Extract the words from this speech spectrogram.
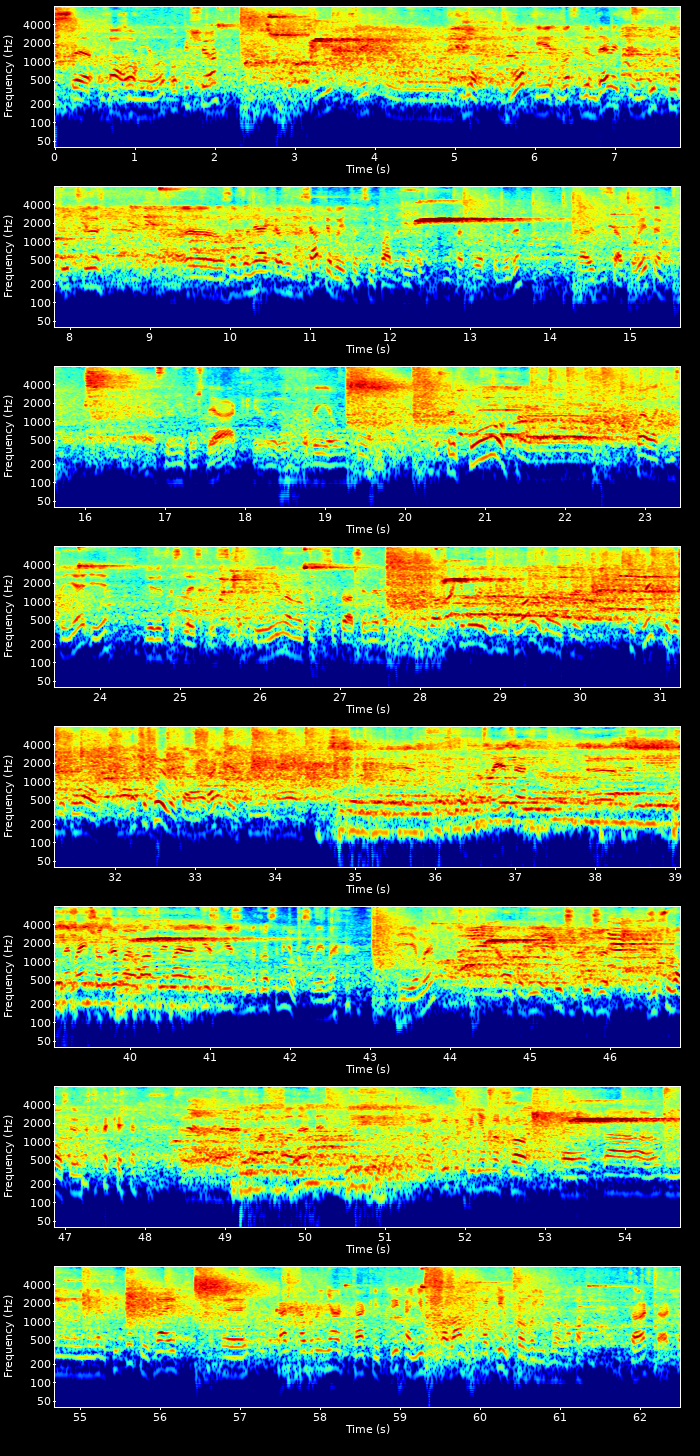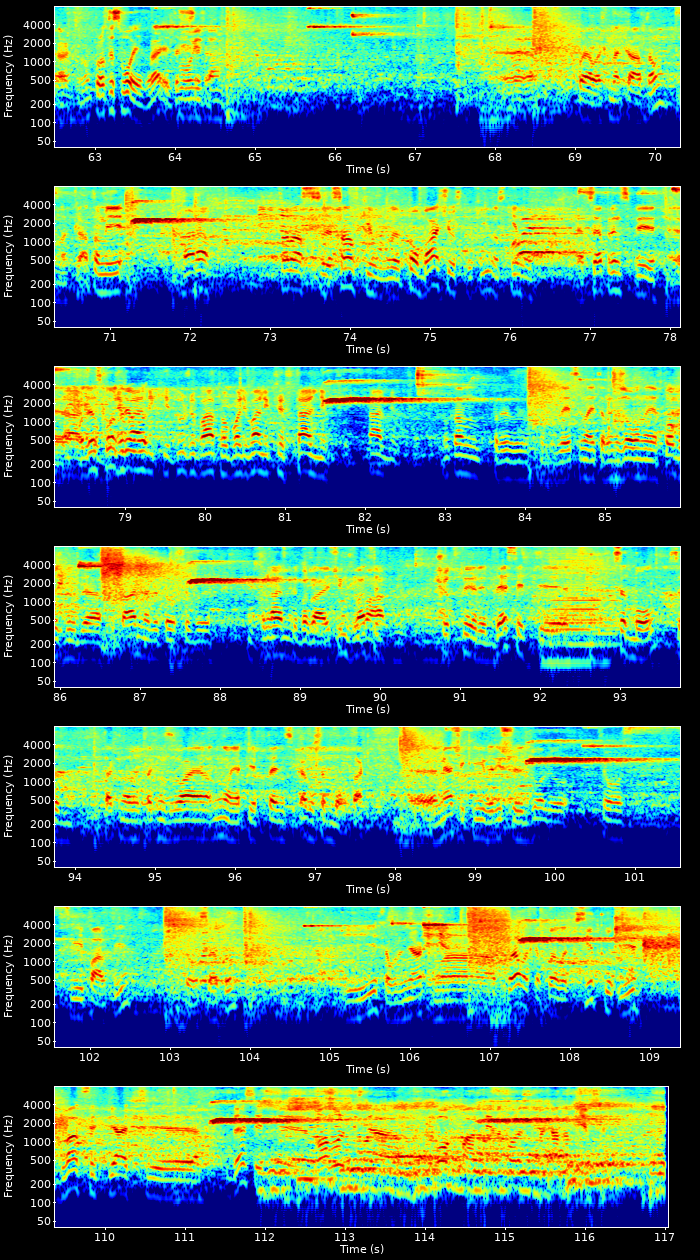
все зрозуміло поки що. І е, блок. Блок і 21-9. Ну, Тут, тут, е, Е, завдання, як кажуть, десятка вийти в цій партії. Не так просто буде. Навіть десятка вийти. Е, Сергій Пришляк е, подає в у стрибку. Е, Пелик дістає і Юрій Теслицький спокійно. Ну, тут ситуація не до, не до атаки була і заблокували зараз. Теслицький заблокував. Зачепив, я кажу, так? Здається, не отримує має, ніж, ніж Дмитро Семенюк своїми діями. Але подає, тут же, тут же зіпсував, скажімо так. е, 22-10. Дуже приємно, що е, за уні- університет грають е, як Хавруняк, так і Цвік, вони баланси фатінського волейболу. Так, Так, так, так. Ну, проти своїх грають. свої там. Пелих накатом. Накатом і Тарас Санків побачив, спокійно скинув. Це, в принципі, е, один з козирів. дуже багато вболівальників стальнівців. стальнівців. Ну там здається навіть організований автобус був для спеціально для того, щоб привезти бажаючих. 24, 10 е, сетбол. Так, так називає, ну як, в тенісі кажуть, сетбол. Так? Е, М'яч, який вирішує долю цього, цієї партії, цього сету. І Хавриняк на Пелаха, Пелах в сітку і 25 е, 10, е, 2-0 після двох партій на користь Франківців.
